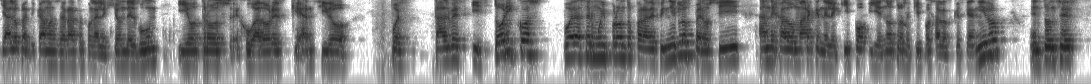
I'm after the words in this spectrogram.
Ya lo platicamos hace rato con la Legión del Boom y otros eh, jugadores que han sido, pues tal vez históricos. Puede ser muy pronto para definirlos, pero sí han dejado marca en el equipo y en otros equipos a los que se han ido. Entonces,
